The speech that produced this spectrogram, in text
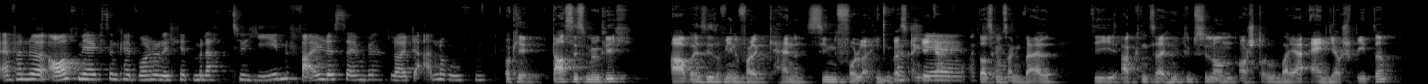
einfach nur Aufmerksamkeit wollen oder ich hätte mir gedacht, zu jedem Fall, dass da einfach Leute anrufen. Okay, das ist möglich, aber es ist auf jeden Fall kein sinnvoller Hinweis Okay, eingegangen. okay. Das kann man sagen, weil die Aktenzeichen Y-Ausstrahlung war ja ein Jahr später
